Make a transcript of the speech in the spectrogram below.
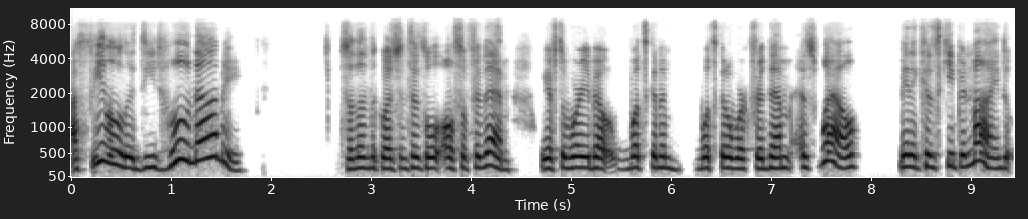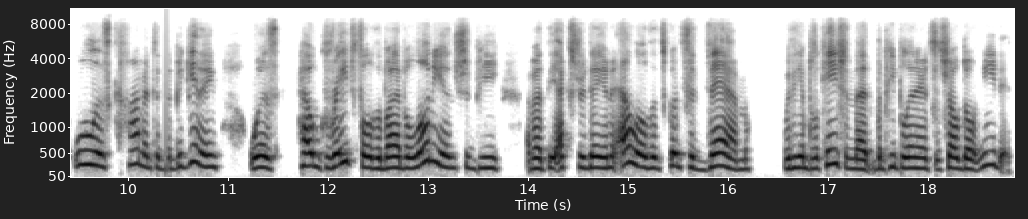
Afilu ledidhu nami. So then the question says, well, also for them, we have to worry about what's gonna what's gonna work for them as well. Meaning, because keep in mind, Ula's comment at the beginning was how grateful the Babylonians should be about the extra day in Elul that's good for them, with the implication that the people in Eretz Yisrael don't need it.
